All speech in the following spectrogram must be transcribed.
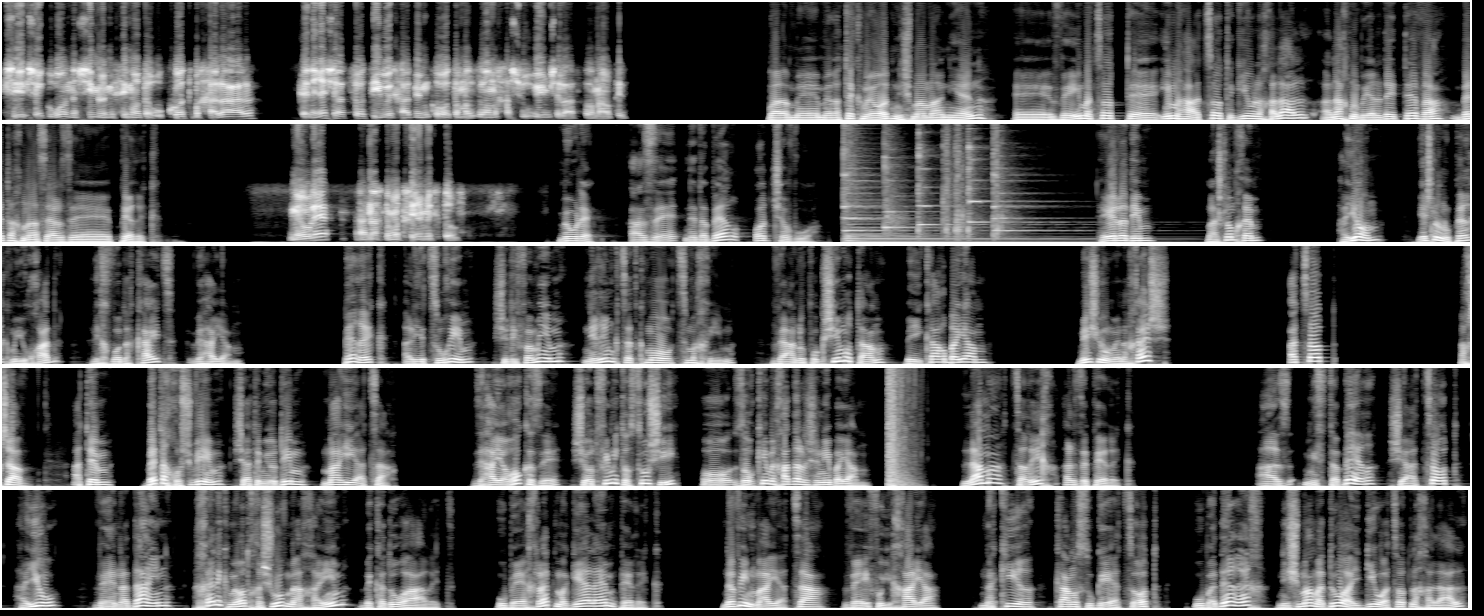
כשישגרו אנשים למשימות ארוכות בחלל, כנראה שאצות יהיו אחד ממקורות המזון החשובים של האסטרונאוטים. וואלה, מרתק מאוד, נשמע מעניין. אה, ואם אצות, אה, אם האצות הגיעו לחלל, אנחנו בילדי טבע בטח נעשה על זה פרק. מעולה, אנחנו מתחילים לכתוב. מעולה. אז נדבר עוד שבוע. היי ילדים, מה שלומכם? היום יש לנו פרק מיוחד לכבוד הקיץ והים. פרק על יצורים שלפעמים נראים קצת כמו צמחים, ואנו פוגשים אותם בעיקר בים. מישהו מנחש? אצות. עכשיו, אתם בטח חושבים שאתם יודעים מהי אצה. זה הירוק הזה שעוטפים איתו סושי או זורקים אחד על השני בים. למה צריך על זה פרק? אז מסתבר שהאצות היו, והן עדיין, חלק מאוד חשוב מהחיים בכדור הארץ, ובהחלט מגיע להם פרק. נבין מהי אצה ואיפה היא חיה, נכיר כמה סוגי אצות, ובדרך נשמע מדוע הגיעו אצות לחלל,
